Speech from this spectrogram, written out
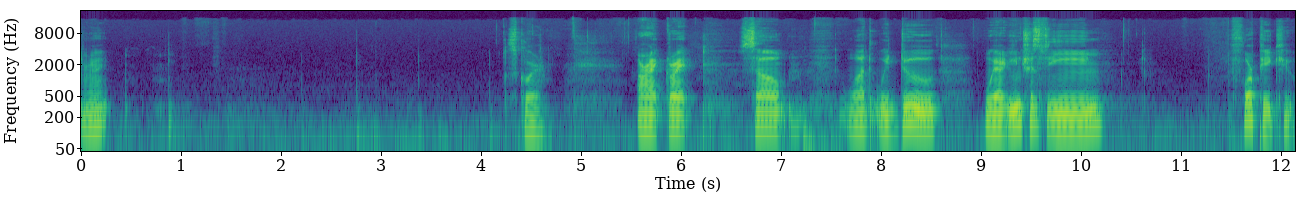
All right. Square. All right, great. So what we do, we are interested in 4pq.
